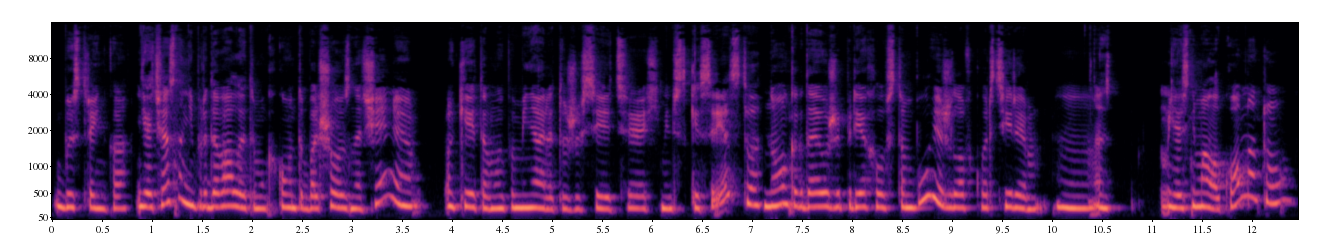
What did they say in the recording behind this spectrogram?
быстренько. Я, честно, не придавала этому какого-то большого значения. Окей, там мы поменяли тоже все эти химические средства, но когда я уже переехала в Стамбул, я жила в квартире, я снимала комнату,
